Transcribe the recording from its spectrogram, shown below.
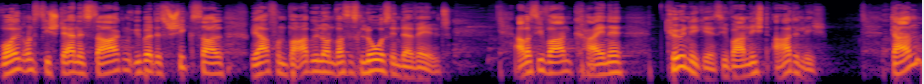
wollen uns die Sterne sagen über das Schicksal ja, von Babylon, was ist los in der Welt. Aber sie waren keine Könige, sie waren nicht adelig. Dann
